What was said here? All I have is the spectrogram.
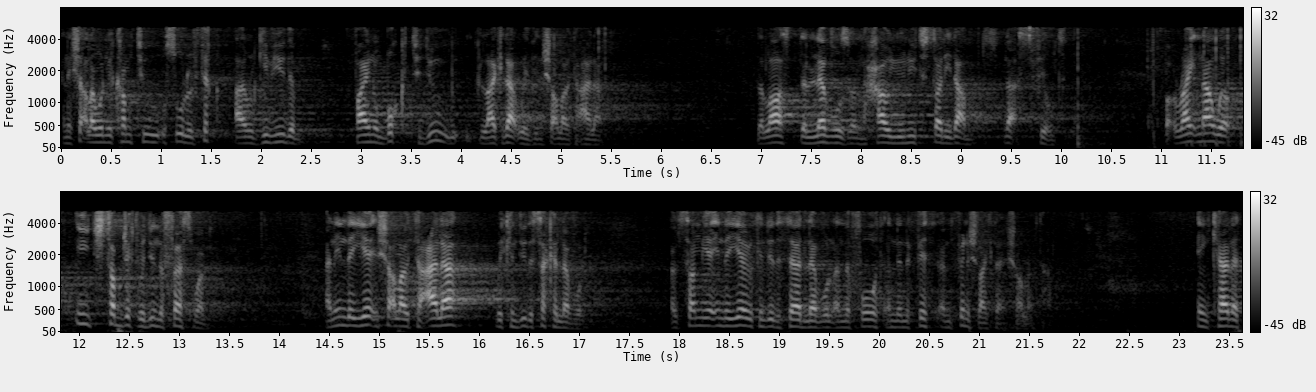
And inshallah, when we come to Usul al-Fiqh, I will give you the final book to do like that with, inshallah ta'ala. The last, the levels on how you need to study that, that field. But right now, we're, each subject we're doing the first one. And in the year, inshallah ta'ala, we can do the second level. And some year in the year we can do the third level and the fourth and then the fifth and finish like that inshallah ta'ala. إن كانت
